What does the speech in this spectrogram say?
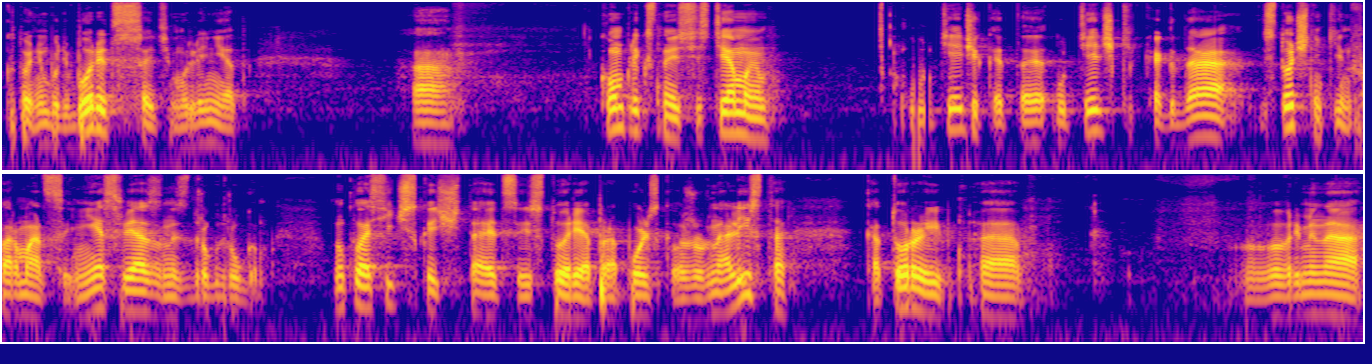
кто-нибудь борется с этим или нет. А комплексные системы утечек – это утечки, когда источники информации не связаны с друг другом. Ну, классической считается история про польского журналиста, который э, во времена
